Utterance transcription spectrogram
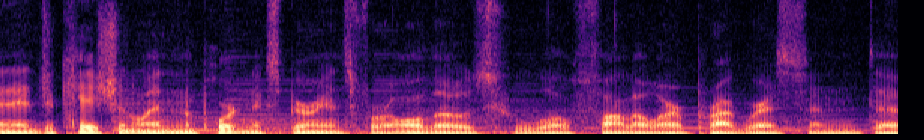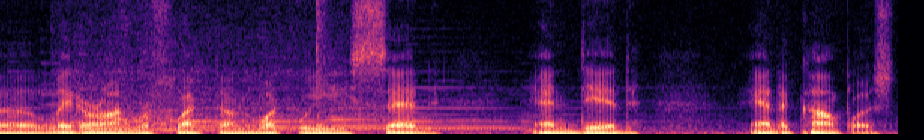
an educational and an important experience for all those who will follow our progress and uh, later on reflect on what we said and did and accomplished.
